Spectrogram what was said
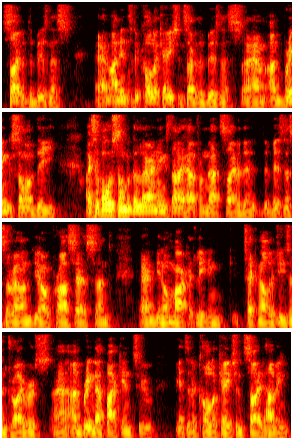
side of the business um, and into the co-location side of the business um, and bring some of the I suppose some of the learnings that I have from that side of the, the business around you know process and um, you know market leading technologies and drivers uh, and bring that back into into the co-location side having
